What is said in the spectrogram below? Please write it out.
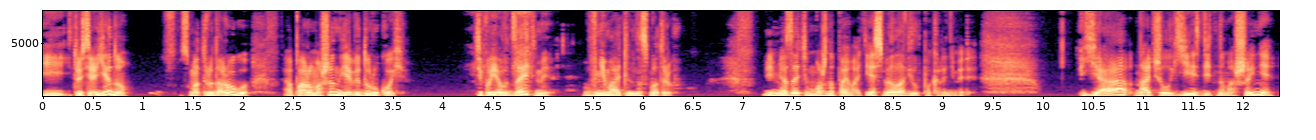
И, то есть я еду, смотрю дорогу, а пару машин я веду рукой. Типа я вот за этими внимательно смотрю. И меня за этим можно поймать. Я себя ловил, по крайней мере. Я начал ездить на машине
